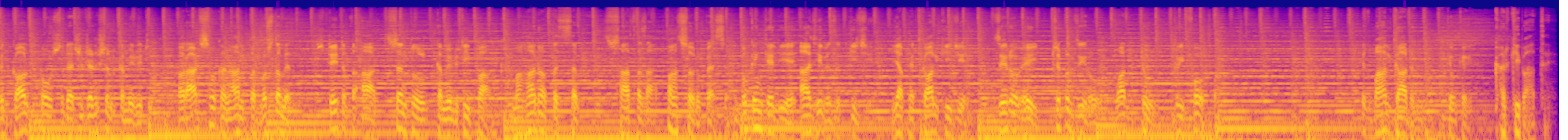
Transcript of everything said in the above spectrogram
with golf course residential community और 800 कनाल पर मुश्तमिल state of the art central community park महाना तस्सब सात हज़ार पाँच सौ रुपए से। बुकिंग के लिए आज ही विज़िट कीजिए या फिर कॉल कीजिए zero eight triple zero one two Iqbal garden क्योंकि घर की बात है।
